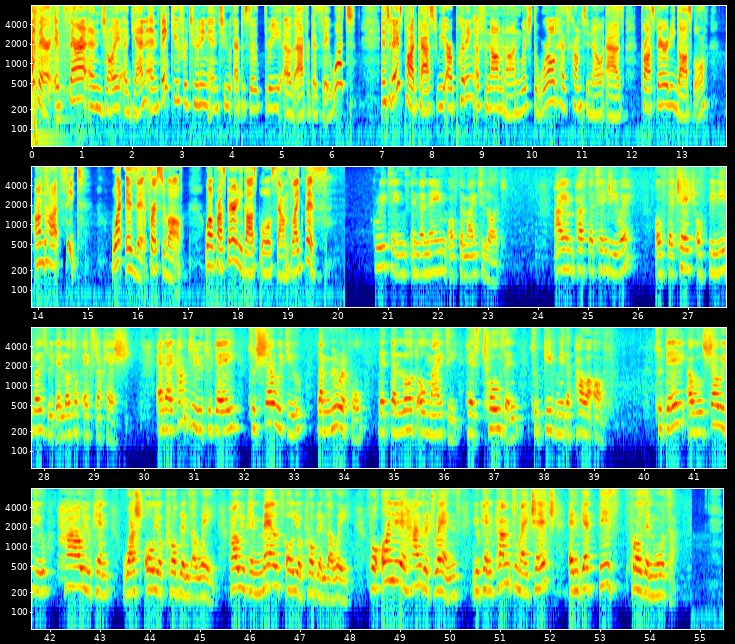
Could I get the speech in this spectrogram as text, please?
Hi there, it's Sarah and Joy again, and thank you for tuning into episode three of Africa Say What. In today's podcast, we are putting a phenomenon which the world has come to know as prosperity gospel on the hot seat. What is it, first of all? Well, prosperity gospel sounds like this Greetings in the name of the mighty Lord. I am Pastor Tenjiwe of the Church of Believers with a lot of extra cash. And I come to you today to share with you the miracle that the Lord Almighty has chosen to give me the power of. Today, I will share with you how you can wash all your problems away, how you can melt all your problems away. For only a hundred rands, you can come to my church and get this frozen water.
